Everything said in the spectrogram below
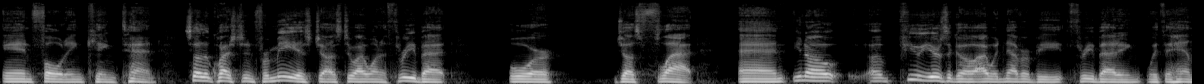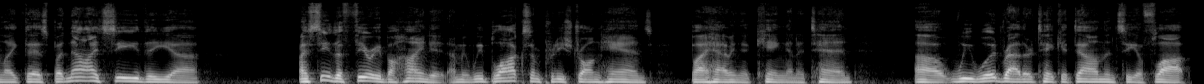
in folding King 10. So the question for me is just do I want to three bet or just flat? And, you know, a few years ago, I would never be three betting with a hand like this, but now I see the uh, I see the theory behind it. I mean, we block some pretty strong hands by having a king and a ten. Uh, we would rather take it down than see a flop,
